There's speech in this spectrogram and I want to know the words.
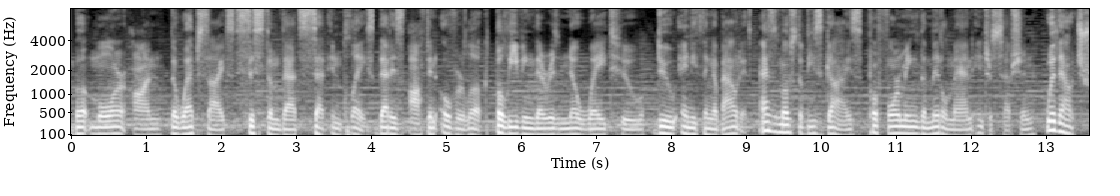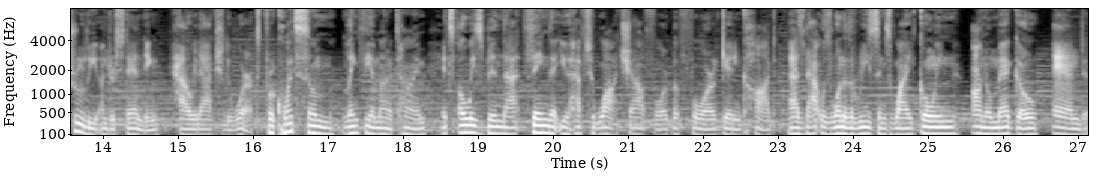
but more on the website's system that's set in place that is often overlooked, believing there is no way to do anything about it, as most of these guys performing the middleman interception without truly understanding how it actually works. For quite some lengthy amount of time, it's always been that thing that you have to watch out for before getting caught, as that was one of the reasons why going on Omegle and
